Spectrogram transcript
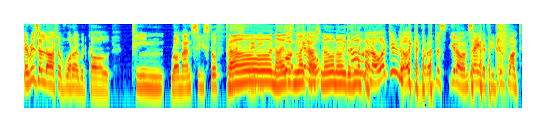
there is a lot of what I would call teen romancy stuff it, Oh, maybe. Niall But, doesn't like know, that. No, no, he doesn't no, like no, that. no. no, I do like it, but I'm just, you know, I'm saying if you just want,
